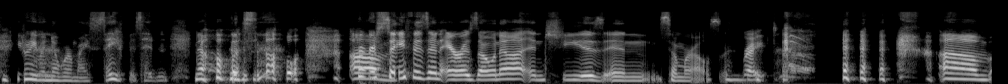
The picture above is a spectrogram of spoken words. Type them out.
you don't even know where my safe is hidden. No. So um, her safe is in Arizona and she is in somewhere else. right. um,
